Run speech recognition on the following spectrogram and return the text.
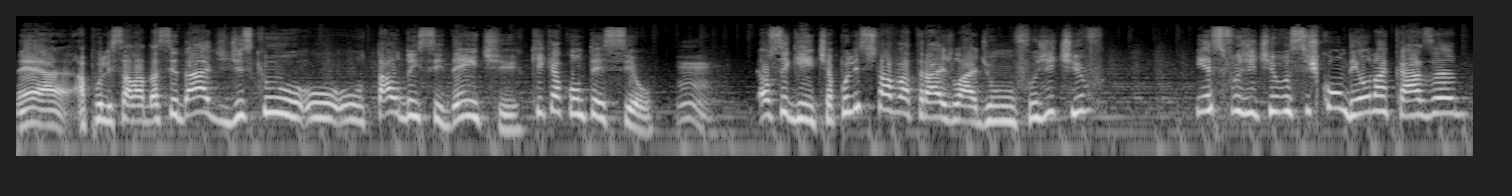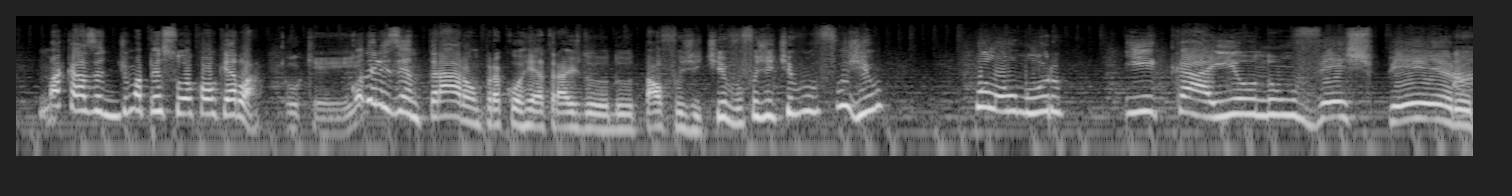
a, a polícia lá da cidade diz que o, o- o tal do incidente, o que, que aconteceu? hum. é o seguinte: a polícia estava atrás lá de um fugitivo. E esse fugitivo se escondeu na casa. Uma casa de uma pessoa qualquer lá. Ok. Quando eles entraram pra correr atrás do, do tal fugitivo, o fugitivo fugiu, pulou o muro e caiu num vespeiro.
